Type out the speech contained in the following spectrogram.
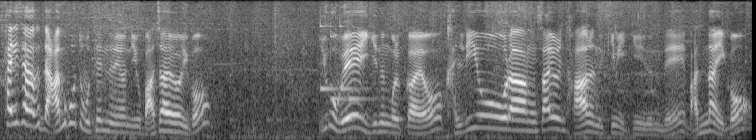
카이사가 근데 아무것도 못했네요 이거 맞아요 이거? 이거 왜 이기는 걸까요? 갈리오랑 사이온이 다 하는 느낌이 있긴 있는데 맞나 이거?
